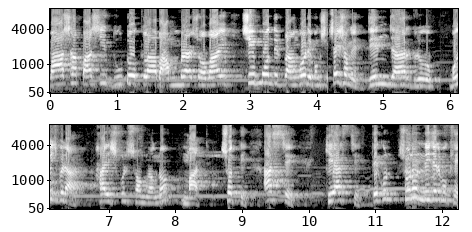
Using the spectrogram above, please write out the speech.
পাশাপাশি দুটো ক্লাব আমরা সবাই শিব মন্দির প্রাঙ্গণ এবং সেই সঙ্গে danger group Boijbera high school সংলগ্ন মাঠ। সত্যি আসছে কে আসছে? দেখুন, শুনুন নিজের মুখে।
